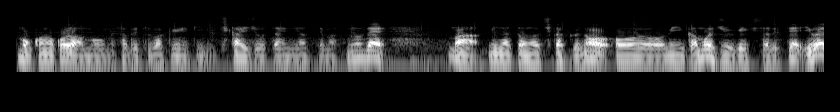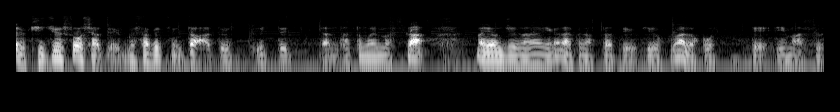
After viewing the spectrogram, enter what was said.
もうこの頃はもう無差別爆撃に近い状態になってますので、まあ、港の近くの民家も銃撃されて、いわゆる機銃掃射で無差別にダーッと撃ってったんだと思いますが、まあ、47人が亡くなったという記録が残っています。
